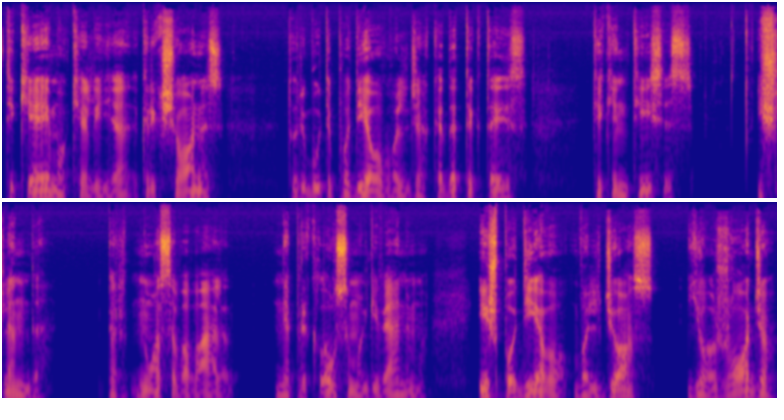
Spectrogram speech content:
tikėjimo kelyje krikščionis turi būti po Dievo valdžia, kada tik tais tikintysis išlenda per nuosavą valią, nepriklausomą gyvenimą, iš po Dievo valdžios, jo žodžio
